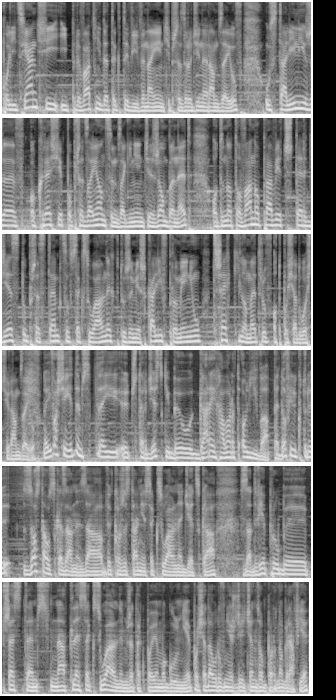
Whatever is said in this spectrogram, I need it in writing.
Policjanci i prywatni detektywi wynajęci przez rodzinę Ramseyów ustalili, że w okresie poprzedzającym zaginięcie Jean Bennett odnotowano prawie 40 przestępców seksualnych, którzy mieszkali w promieniu 3 km od posiadłości Ramseyów. No i właśnie jednym z tej y, czterdziestki był Gary Howard Oliva, pedofil, który został skazany za wykorzystanie seksualne dziecka, za dwie próby przestępstw na tle seksualnym, że tak powiem ogólnie. Posiadał również dziecięcą pornografię.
